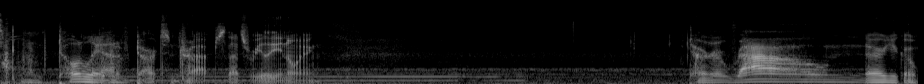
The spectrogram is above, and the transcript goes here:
I'm totally out of darts and traps. That's really annoying. Turn around. There you go.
